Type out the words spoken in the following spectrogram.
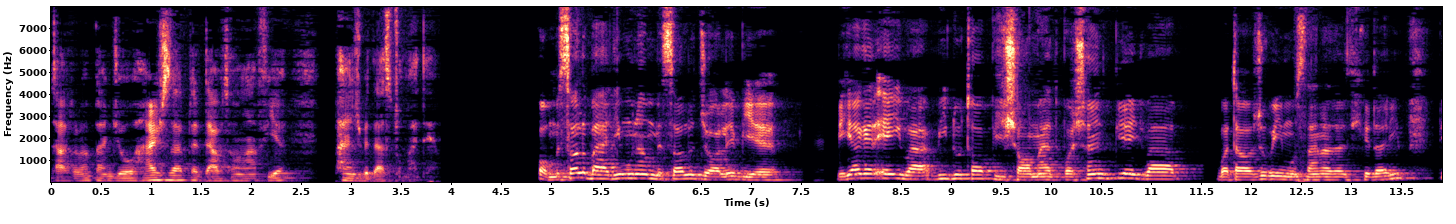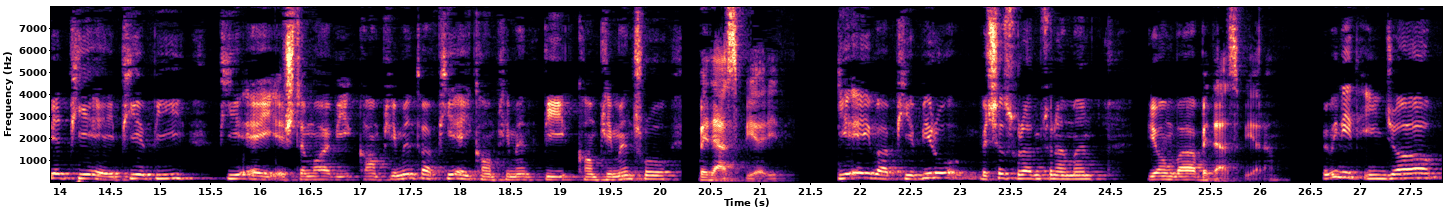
تقریبا 58 ضرب در 10 توان منفی 5 به دست اومده. خب مثال بعدیمون هم مثال جالبیه. میگه اگر A و B دو تا پیش آمد باشند بیایید و با توجه به این مستنداتی که داریم بیاید PA, PB, PA اجتماع B complement و PA complement B complement رو به دست بیارید. PA و PB رو به چه صورت می‌تونم من بیام و به دست بیارم؟ ببینید اینجا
